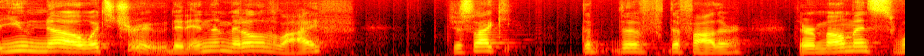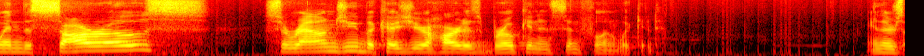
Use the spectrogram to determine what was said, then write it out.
that you know what's true, that in the middle of life, just like the, the, the Father, there are moments when the sorrows surround you because your heart is broken and sinful and wicked. And there's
